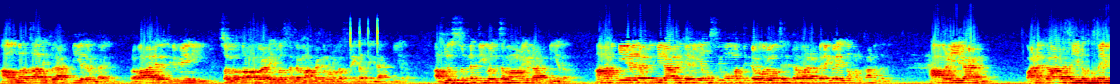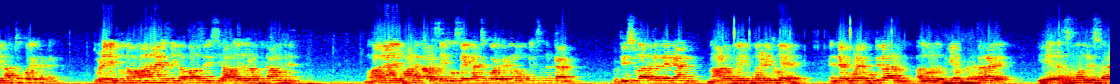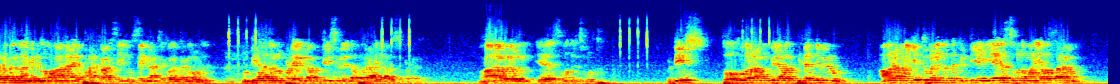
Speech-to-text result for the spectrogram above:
ആ ഉമർ ഖാദിക്ക് ഒരു ആത്മീയത ഉണ്ടായിരുന്നു. പ്രവാചക തിരുമേനി സ്വല്ലല്ലാഹു അലൈഹി വസല്ലം തങ്ങളോടുള്ള സ്നേഹത്തിന്റെ ആത്മീയത. അഹ്ലുസുന്നത്തി വൽ ജമാഅയുടെ ആത്മീയത. ആ ആത്മീയതയുടെ പിന്നിലാണ് ചെറിയ മുസ്ലിം ഉമ്മത്തിന്റെ ഓരോ ചരിത്ര പാരമ്പര്യങ്ങളെയും നമ്മൾ കാണുന്നത്. ആ വഴിയിലാണ് പാണക്കാട് സയ്യിദ് ഹുസൈൻ ആറ്റക്കോയക്കണ്ണൻ ഇവിടെ എത്തുന്ന മഹാനായ സയ്യിദ് അബ്ബാസ് അലി ശിഹാബ് അലിയുടെ പിതാമഹൻ മഹാനായ പാണക്കാട് സയ്യിദ് ഹുസൈൻ ആറ്റക്കോയക്കണ്ണന്റെ മുമ്പിൽ ചെന്നിട്ടാണ് ബ്രിട്ടീഷുകാർക്കെതിരെ ഞാൻ നാളെ പോയി പോരടിക്കുകയാണ്. എന്റെ കൂടെ കുട്ടികാരുണ്ട് അതുകൊണ്ട് പ്രിയപ്പെട്ട തങ്ങളെ ഏറെ സുമന്ത്രിച്ചു തരണമെന്നായിരുന്നു മഹാനായ പാണക്കാട് സയ്യിദ് ഹുസൈൻ ആറ്റക്കോയക്കണ്ണോട് കുട്ടിയാസൻ ഉൾപ്പെടെയുള്ള ബ്രിട്ടീഷുകാരുടെ പരാതി ആവശ്യപ്പെട്ടത്. മഹാനവരുകൾ ഏറെ സുമന്ത്രിച്ചു കൊടുത്തു? ബ്രിട്ടീഷ് തോക്കുകളുടെ മുമ്പിൽ അവർ പിടഞ്ഞു വീണു. അവരുടെ മയ്യത്തുകളിൽ നിന്ന് കിട്ടിയ ഏലസുകളുമായി അവസാനം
